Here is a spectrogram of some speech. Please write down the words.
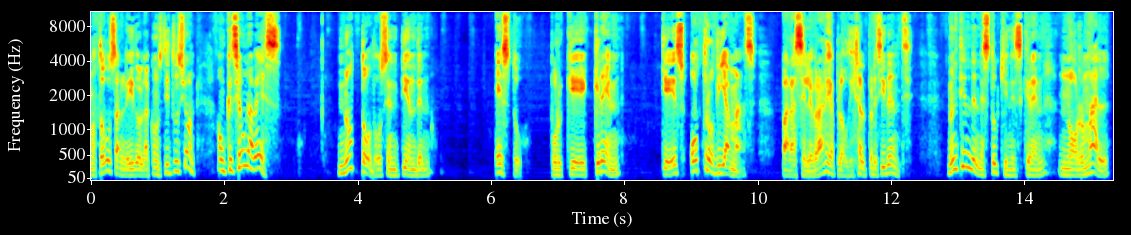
no todos han leído la Constitución, aunque sea una vez. No todos entienden esto porque creen que es otro día más para celebrar y aplaudir al presidente. ¿No entienden esto quienes creen normal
